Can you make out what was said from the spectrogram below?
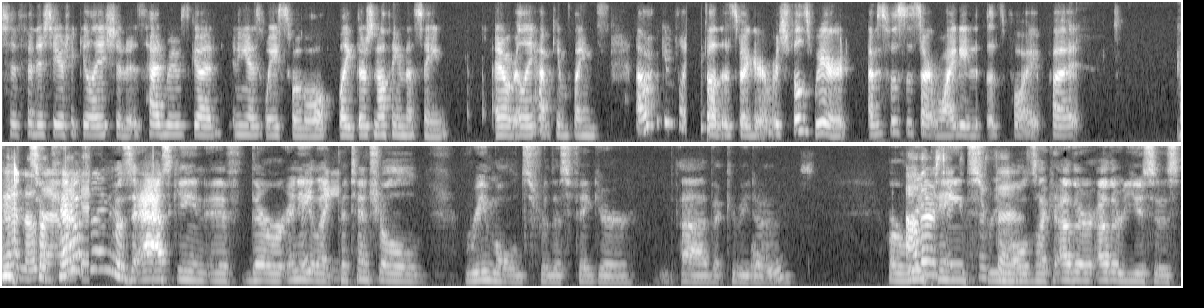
to finish the articulation, his head moves good and he has waist swivel. Like, there's nothing missing. I don't really have complaints. I don't have complaints about this figure, which feels weird. I'm supposed to start whining at this point, but. I. So I like. Catherine was asking if there were any like potential remolds for this figure uh, that could be done, or Other repaints, successes. remolds, like other other uses.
